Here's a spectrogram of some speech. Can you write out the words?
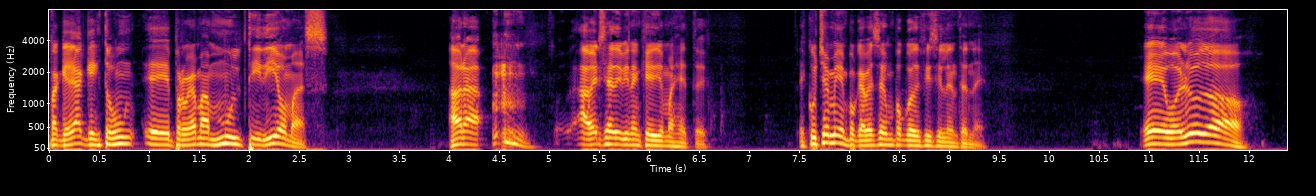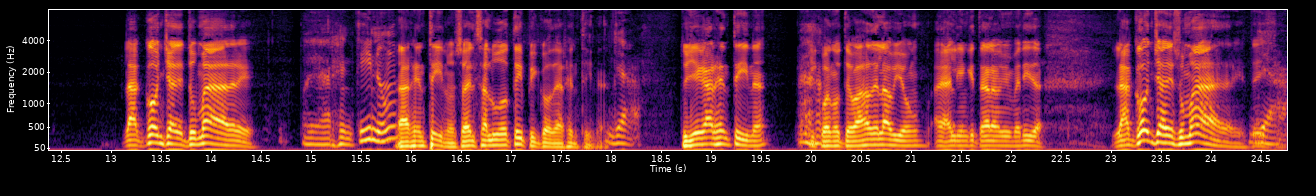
para que vean que esto es un programa multidiomas. Ahora, a ver si adivinan qué idioma es este. Escuchen bien porque a veces es un poco difícil de entender. Eh, boludo. La concha de tu madre. Pues argentino. Argentino, o sea, el saludo típico de Argentina. Ya. Tú llegas a Argentina y cuando te bajas del avión hay alguien que te da la bienvenida. La concha de su madre. te dice. Ya.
